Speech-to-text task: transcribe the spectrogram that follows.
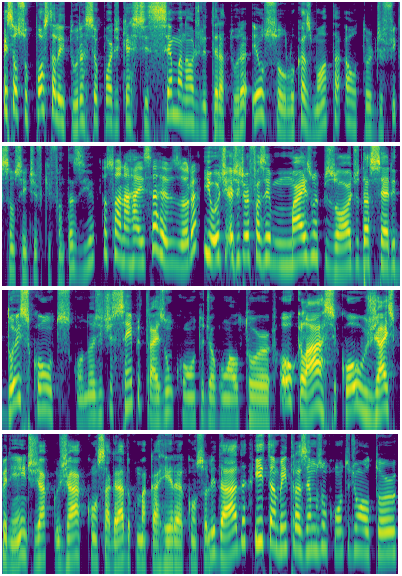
Esse é o Suposta Leitura, seu podcast semanal de literatura. Eu sou o Lucas Mota, autor de ficção científica e fantasia. Eu sou a Ana Raíssa, revisora. E hoje a gente vai fazer mais um episódio da série Dois Contos, quando a gente sempre traz um conto de algum autor ou clássico ou já experiente, já, já consagrado com uma carreira consolidada, e também trazemos um conto de um autor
